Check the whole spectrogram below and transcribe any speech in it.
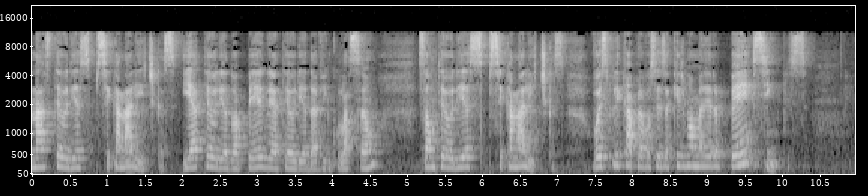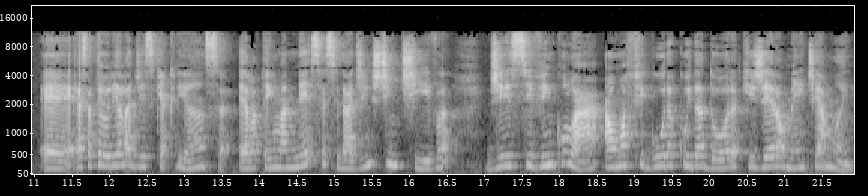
nas teorias psicanalíticas. E a teoria do apego e a teoria da vinculação são teorias psicanalíticas. Vou explicar para vocês aqui de uma maneira bem simples. É, essa teoria ela diz que a criança ela tem uma necessidade instintiva de se vincular a uma figura cuidadora que geralmente é a mãe.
